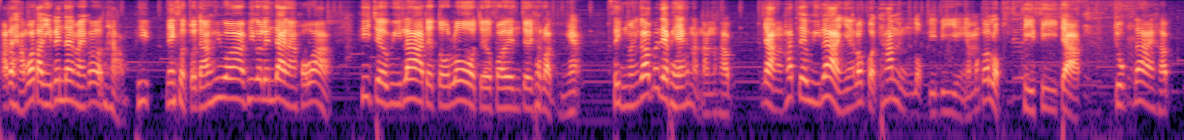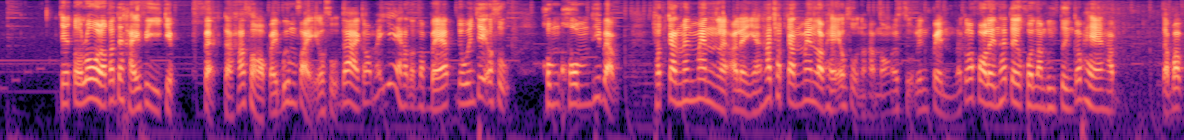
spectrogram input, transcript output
อาจจะแต่ถามว่าตอนนี้เล่นได้ไหมก็ถามพี่ในส่วนตัวนะพี่ว่าพี่ก็เล่นได้นะเพราะว่าพี่เจอวีล่าเจอโตโร่เจอฟอร์เรนเจอชาร์ลอตอย่างเงี้ยสิ่งมันก็ไม่ได้แพ้ขนาดนั้นครับ อย่างถ้าเจอวีล่าอย่างเงี้ยเรากดท่าหนึ่งหลบดีๆอย่างเงี้ยมันก็หลบซีซีจากจุกได้ครับ เจอโตโร่เราก็จะไขฟรีเก็บ แต่แต่ถ้าสอบไปบึ้มใส่เอลสุได้ก็ไม่แย่ครับสำหรับแบดโดเวนเจเอลสุคมๆที่แบบช็อตกันแม่นๆอะไรอย่างเงี้ยถ้าช็อตกันแม่นเราแพ้เอลสุนะครับน้องเอลสุเล่นเป็นแล้วก็ฟอร์เรนถ้าเจอคนลำตึงๆก็แพ้ครับแต่แบบ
